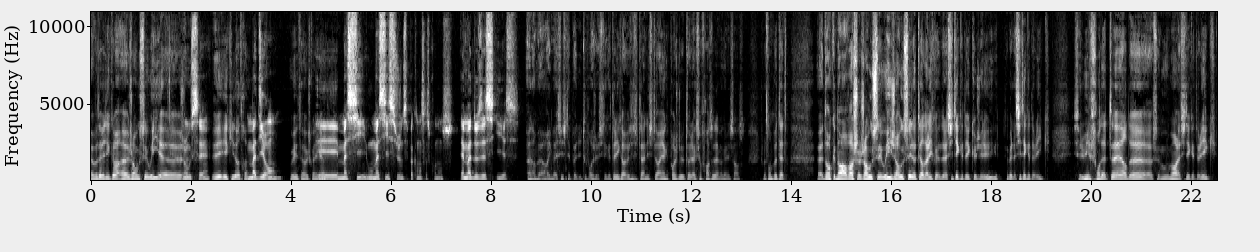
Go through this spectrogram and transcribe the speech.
Euh, vous avez dit comment euh, Jean Housset, oui. Euh, Jean Housset. Et, qui d'autre? Madiran. Oui, je connais Et Massy, ou Massis, je ne sais pas comment ça se prononce. M-A-2-S-I-S. Ah non, mais Henri Massis n'est pas du tout proche de la Cité catholique. C'était un historien proche de l'Action française, à ma connaissance. Je me trompe peut-être. donc, non, en revanche, Jean Housset, oui. Jean Housset, l'auteur d'un livre de la Cité catholique que j'ai lu, qui s'appelle La Cité catholique. C'est lui le fondateur de ce mouvement, la Cité catholique.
